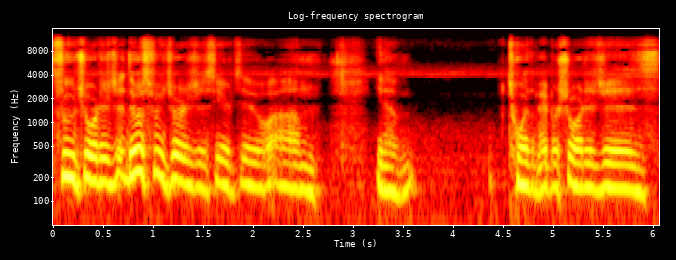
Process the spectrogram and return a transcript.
food shortage. There was food shortages here too. Um, you know, toilet paper shortages,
